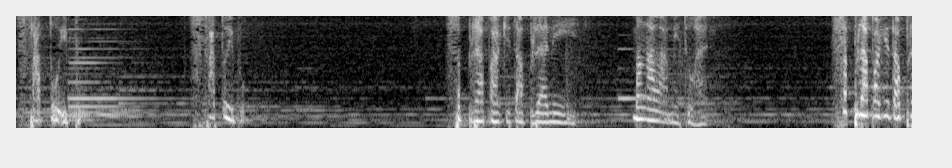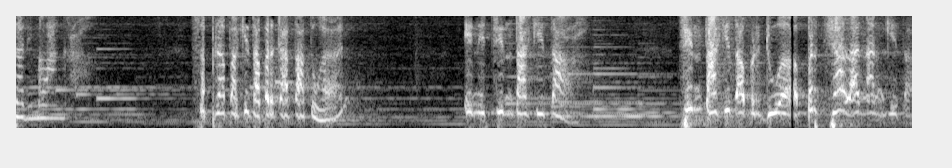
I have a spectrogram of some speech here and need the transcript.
Satu ibu. Satu ibu seberapa kita berani mengalami Tuhan. Seberapa kita berani melangkah. Seberapa kita berkata Tuhan, ini cinta kita. Cinta kita berdua, perjalanan kita.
